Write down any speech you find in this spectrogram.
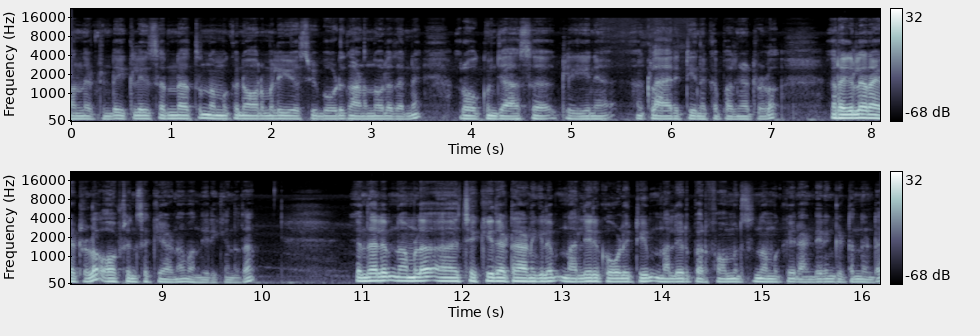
വന്നിട്ടുണ്ട്. ഇക്വലൈസറിന്റെ അകത്തും നമുക്ക് normally U S B board കാണുന്ന പോലെ തന്നെ റോക്കും ജാസ് ക്ലീന് ക്ലാരിറ്റി എന്നൊക്കെ പറഞ്ഞിട്ടുള്ള റെഗുലറായിട്ടുള്ള ഓപ്ഷൻസ് ഒക്കെയാണ് വന്നിരിക്കുന്നത്. എന്തായാലും നമ്മൾ ചെക്ക് ചെയ്തിട്ടാണെങ്കിലും നല്ലൊരു ക്വാളിറ്റിയും നല്ലൊരു പെർഫോമൻസും നമുക്ക് രണ്ടിനും കിട്ടുന്നുണ്ട്.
